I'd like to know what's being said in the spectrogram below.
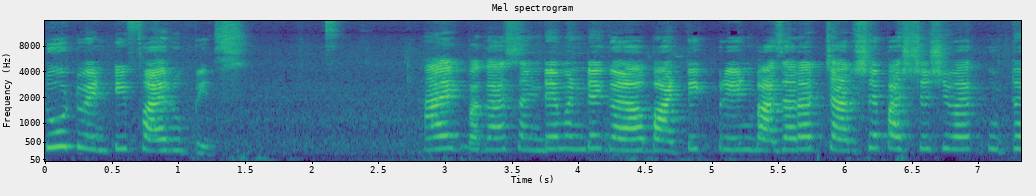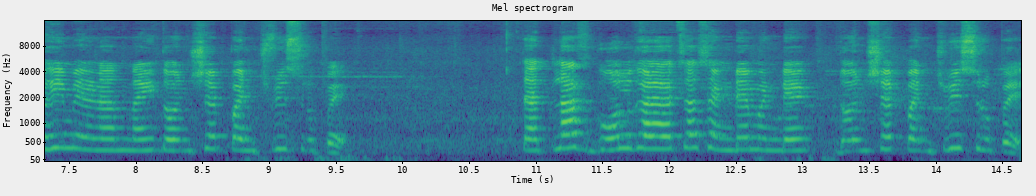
टू ट्वेंटी फाय रुपीज हा एक बघा संडे मंडे गळा बाटिक प्रिंट बाजारात चारशे पाचशे शिवाय कुठंही मिळणार नाही दोनशे पंचवीस रुपये. त्यातलाच गोल गळ्याचा संडे मंडे दोनशे पंचवीस रुपये.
